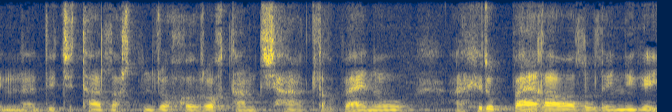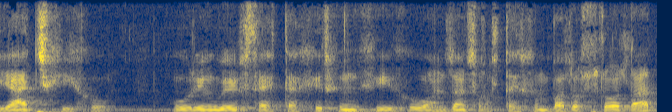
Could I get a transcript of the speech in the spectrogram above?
энэ дижитал орчин руу хувирах танд шаардлага байна уу? Хэрэг байгаа бол энийг яаж хийх вэ? Өөрийн вебсайтаа хэрхэн хийх вэ? Онлайн сургалтаа хэрхэн боловсруулад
